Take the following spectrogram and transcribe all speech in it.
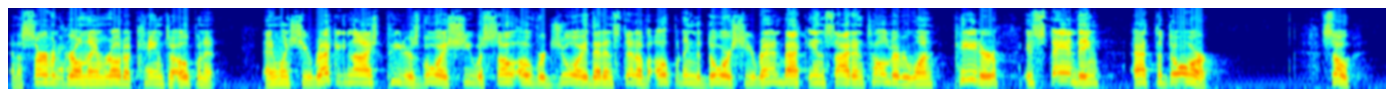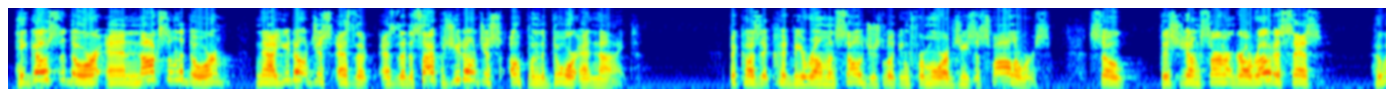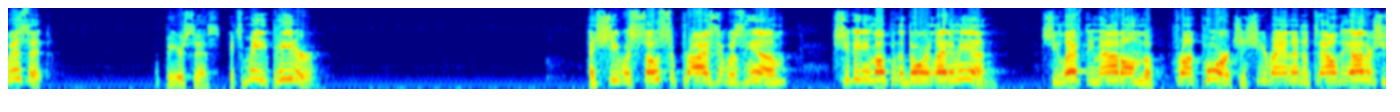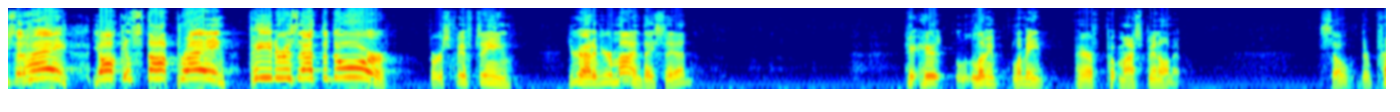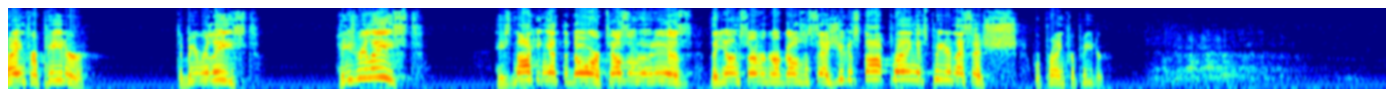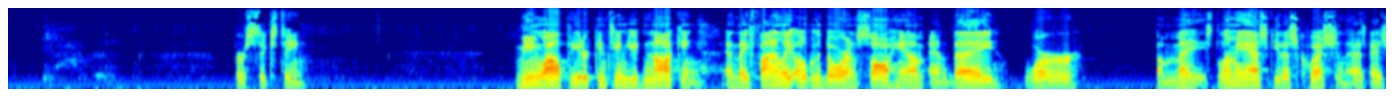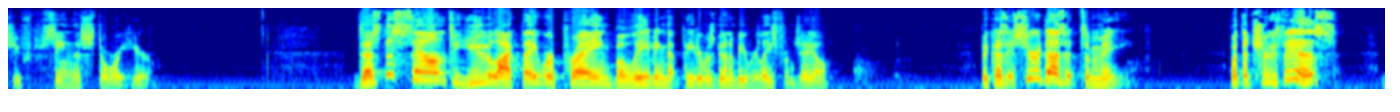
And a servant girl named Rhoda came to open it. And when she recognized Peter's voice, she was so overjoyed that instead of opening the door, she ran back inside and told everyone, Peter is standing at the door. So he goes to the door and knocks on the door. Now you don't just, as the, as the disciples, you don't just open the door at night. Because it could be Roman soldiers looking for more of Jesus' followers. So this young servant girl, Rhoda, says, Who is it? And Peter says, It's me, Peter. And she was so surprised it was him, she didn't even open the door and let him in. She left him out on the front porch and she ran in to tell the others. She said, Hey, y'all can stop praying. Peter is at the door. Verse 15. You're out of your mind, they said. Here, here let me, let me put my spin on it. So they're praying for Peter to be released. He's released. He's knocking at the door, tells them who it is. The young servant girl goes and says, You can stop praying, it's Peter. And they said, Shh, we're praying for Peter. Verse 16. Meanwhile, Peter continued knocking, and they finally opened the door and saw him, and they were amazed. Let me ask you this question as, as you've seen this story here. Does this sound to you like they were praying, believing that Peter was going to be released from jail? Because it sure does it to me. But the truth is,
